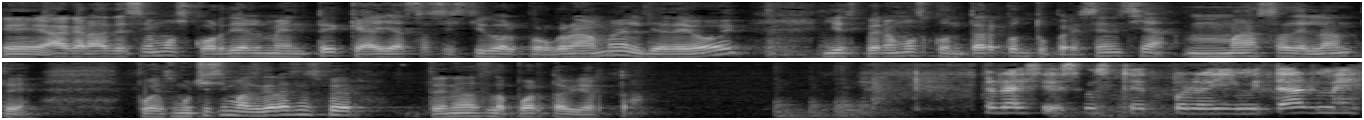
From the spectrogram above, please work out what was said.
Eh, agradecemos cordialmente que hayas asistido al programa el día de hoy y esperamos contar con tu presencia más adelante. Pues muchísimas gracias, Fer. Tenías la puerta abierta. Gracias a usted por invitarme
